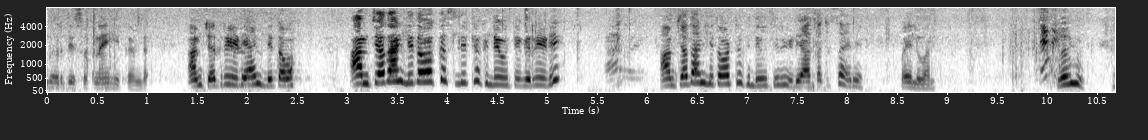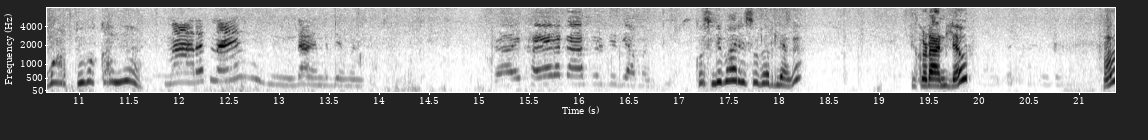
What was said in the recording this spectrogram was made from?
घर दिसत नाही हे कंड. आमच्यात रेडी आणली तेव्हा. आमच्यात आणली तेव्हा कसली ठकली होती ग रेडी? आमच्यात आणली तेव्हा ठकली होती रेडी. आता कसं आहे रे पहिलवान मारतोय का काय आहे? मारत नाही डाळिंब दे म्हणतात कसली भारी सुधारल्या ग? इकडं आणल्यावर? हा?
